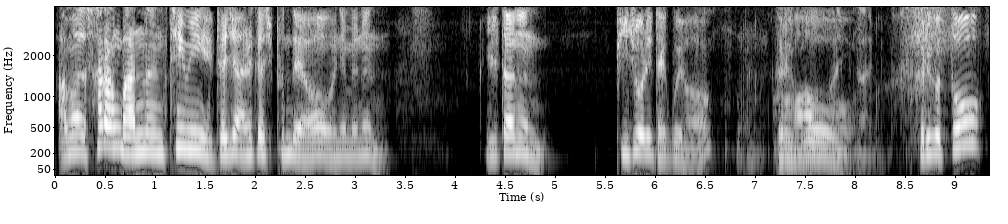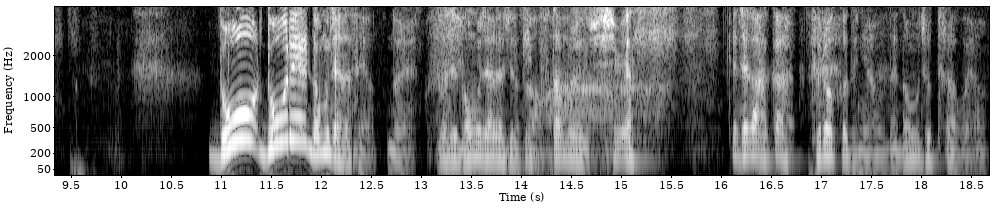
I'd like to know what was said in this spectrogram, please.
아마 사랑받는 팀이 되지 않을까 싶은데요. 왜냐면은 일단은 비주얼이 되고요. 그리고 어, 아닙니다, 아닙니다. 그리고 또 노, 노래를 너무 잘하세요. 네, 노래 너무 잘하셔서 부담을 주시면 아, 제가 아까 들었거든요. 네, 너무 좋더라고요.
